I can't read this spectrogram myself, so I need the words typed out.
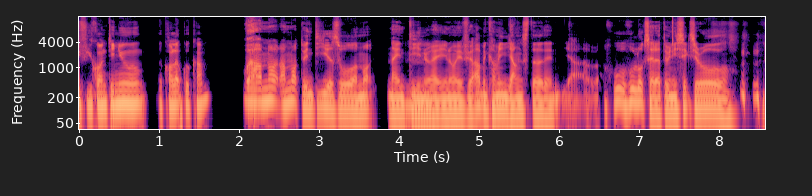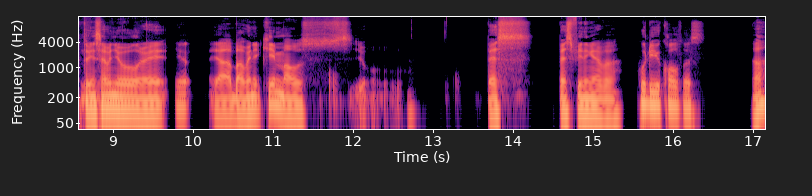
if you continue, a call up could come. well, I'm not I'm not 20 years old, I'm not 19, Mm. right? You know, if you're up and coming youngster, then yeah, who who looks at a 26 year old, 27 year old, right? Yep. Yeah, but when it came, I was yo, best best feeling ever. Who do you call first? Huh?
